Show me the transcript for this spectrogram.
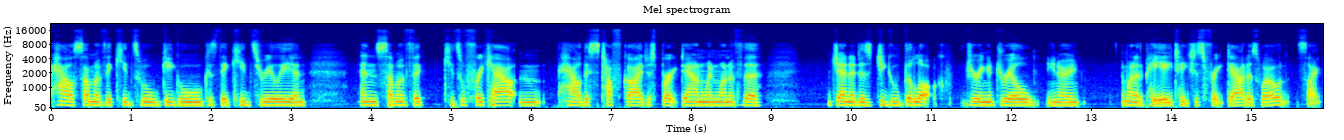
how some of the kids will giggle because they're kids really, and and some of the kids will freak out, and how this tough guy just broke down when one of the janitors jiggled the lock during a drill. You know, one of the PE teachers freaked out as well, and it's like,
